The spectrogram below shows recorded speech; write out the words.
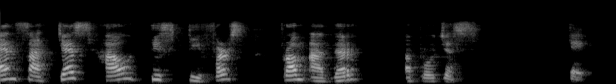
and suggests how this differs from other approaches. Oke,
